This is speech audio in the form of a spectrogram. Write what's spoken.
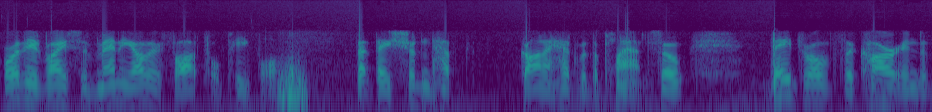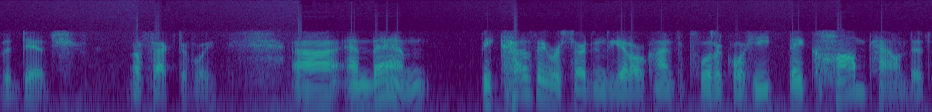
or the advice of many other thoughtful people that they shouldn't have gone ahead with the plant. So they drove the car into the ditch, effectively. Uh, and then, because they were starting to get all kinds of political heat, they compounded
